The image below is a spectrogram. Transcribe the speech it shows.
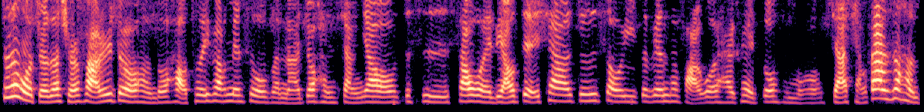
就是我觉得学法律对我很多好处。一方面是我本来就很想要，就是稍微了解一下，就是兽医这边的法规还可以做什么加强，当然是很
